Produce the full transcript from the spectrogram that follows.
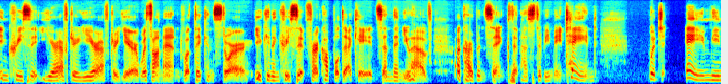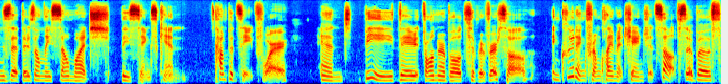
increase it year after year after year with on end what they can store. You can increase it for a couple decades, and then you have a carbon sink that has to be maintained, which A means that there's only so much these sinks can compensate for, and B, they're vulnerable to reversal, including from climate change itself. So both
